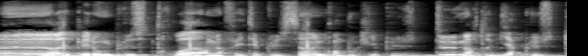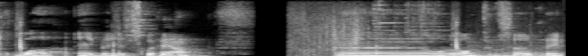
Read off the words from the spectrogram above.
Euh, épée longue plus 3, armure feuilletée plus 1, grand bouclier plus 2, marteau de guerre plus 3. Eh ben, il y a de quoi faire. Euh, on va vendre tout ça après.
